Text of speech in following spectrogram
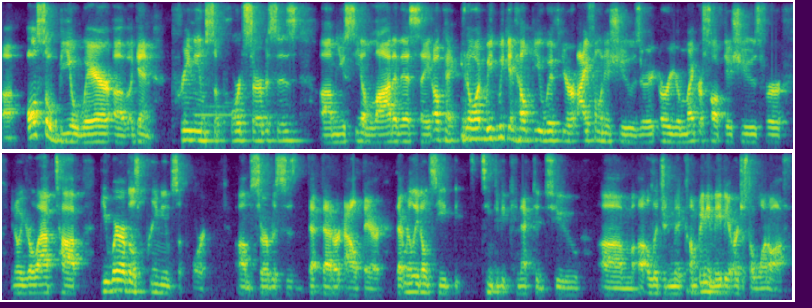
Uh, also, be aware of again premium support services. Um, you see a lot of this say, okay, you know what, we, we can help you with your iPhone issues or, or your Microsoft issues for you know your laptop. Beware of those premium support um, services that, that are out there that really don't see seem to be connected to um, a legitimate company, maybe or just a one-off.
